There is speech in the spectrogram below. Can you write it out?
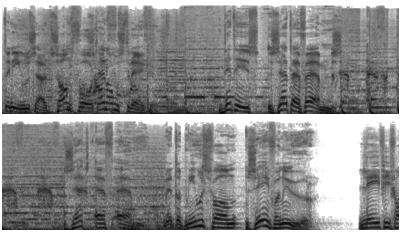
nieuws uit Zandvoort en omstreken. Dit is ZFM. ZFM. Met het nieuws van 7 uur. Levi van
